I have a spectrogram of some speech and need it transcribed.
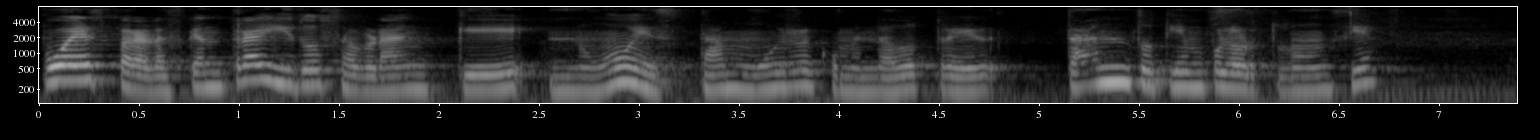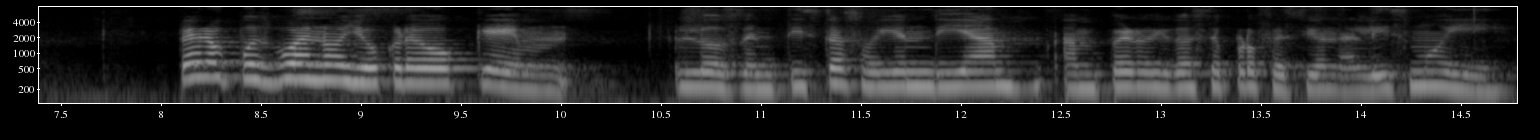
pues para las que han traído sabrán que no está muy recomendado traer tanto tiempo la ortodoncia. Pero pues bueno, yo creo que mm, los dentistas hoy en día han perdido ese profesionalismo y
